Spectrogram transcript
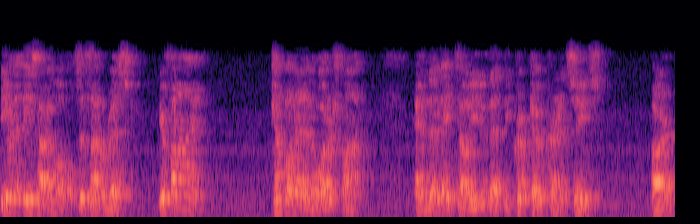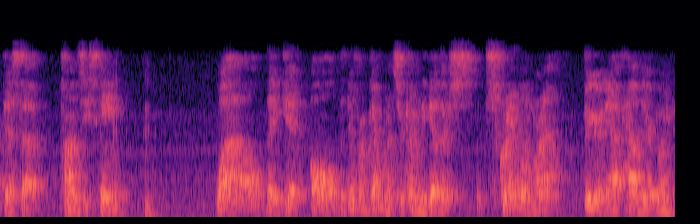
Even at these high levels, it's not a risk. You're fine. Jump on in and the water's fine. And then they tell you that the cryptocurrencies are just a Ponzi scheme. While they get all the different governments are coming together, scrambling around, figuring out how they're going to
